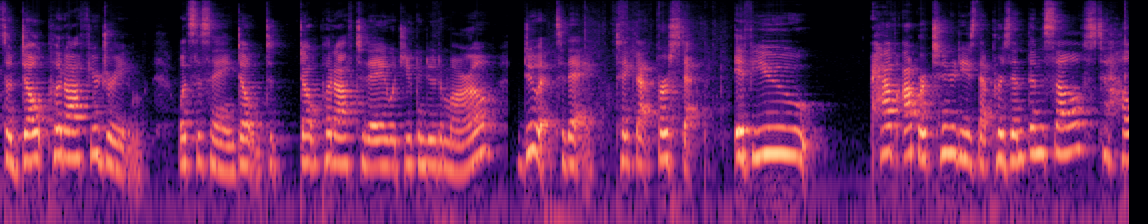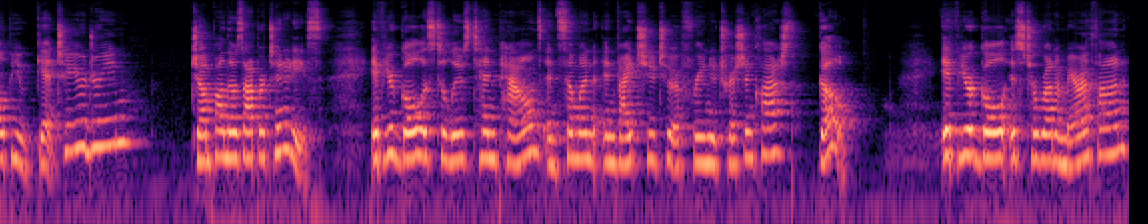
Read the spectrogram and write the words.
So don't put off your dream. What's the saying? Don't don't put off today what you can do tomorrow. Do it today. Take that first step. If you have opportunities that present themselves to help you get to your dream, jump on those opportunities. If your goal is to lose 10 pounds and someone invites you to a free nutrition class, go. If your goal is to run a marathon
